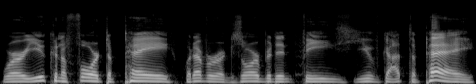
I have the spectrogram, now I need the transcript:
where you can afford to pay whatever exorbitant fees you've got to pay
